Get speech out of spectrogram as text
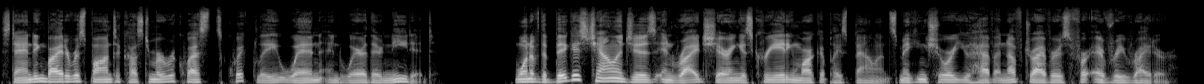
standing by to respond to customer requests quickly when and where they're needed. One of the biggest challenges in ride sharing is creating marketplace balance, making sure you have enough drivers for every rider,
